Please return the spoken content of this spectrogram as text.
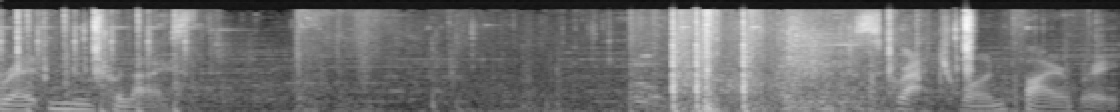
Threat neutralized. Scratch one, firebreak.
